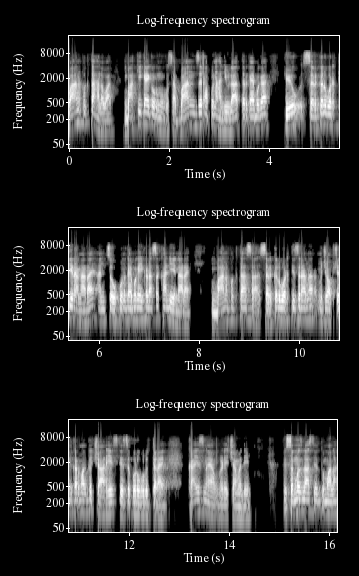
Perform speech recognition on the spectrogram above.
बाण फक्त हलवा. बाकी काय करू नकोसा. बाण जर आपण हलवला तर काय बघा हे सर्कल वरती राहणार आहे आणि चौकोन काय बघा इकडे असं खाली येणार आहे. बाण फक्त असा सर्कल वरतीच राहणार. म्हणजे ऑप्शन क्रमांक चार हेच त्याचं बरोबर उत्तर आहे. काहीच नाही अवघड याच्यामध्ये. हे समजलं असेल तुम्हाला?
